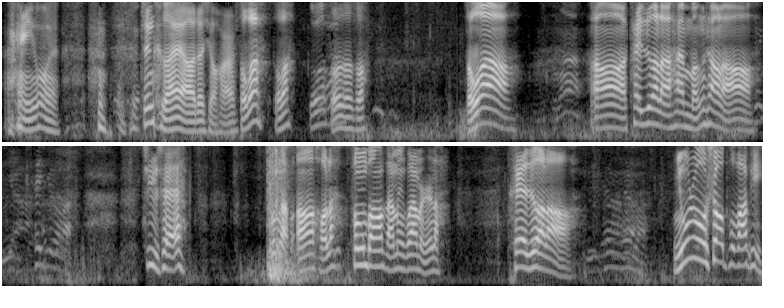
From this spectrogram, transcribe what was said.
哎呦喂，真可爱啊！这小孩，走吧，走吧，走吧，走走走，走啊！啊，太热了，还蒙上了啊！太热了。巨晒，哎，风啊啊！好了，风帮咱们关门了，太热了。牛肉烧普巴皮。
